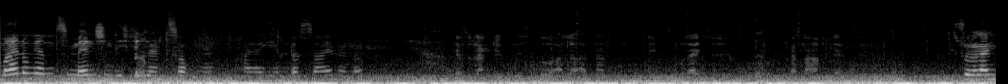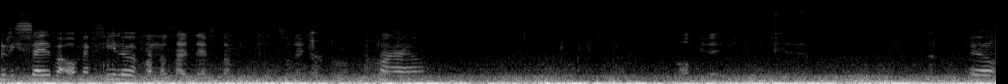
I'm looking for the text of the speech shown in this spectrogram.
Meinungen zu Menschen, die viel zocken, kann ja jedem das seine, ne? Ja, solange du jetzt nicht so alle anderen Lebensbereiche vernachlässigst. Solange du dich selber auch nicht viele Man muss halt selbst damit zurechtkommen. Aber Naja. das ist auch wieder individuell. Ja.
